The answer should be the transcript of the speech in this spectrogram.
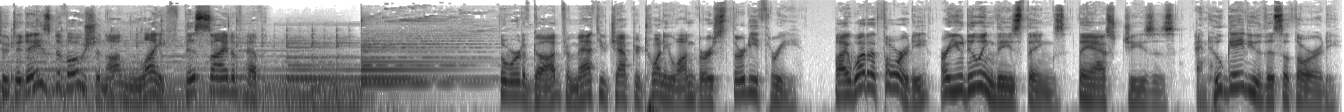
to today's devotion on life this side of heaven. The Word of God from Matthew chapter 21, verse 33. By what authority are you doing these things? They asked Jesus. And who gave you this authority?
